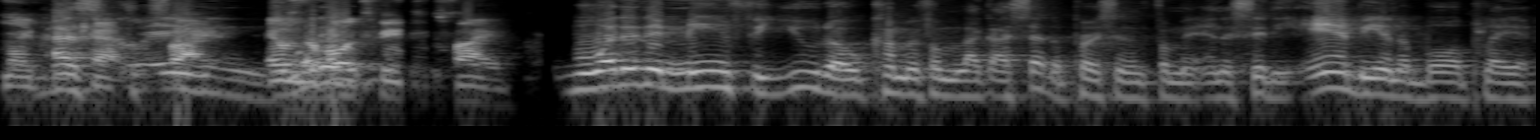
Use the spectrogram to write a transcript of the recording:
Like That's crazy. Fire. It was what the whole experience was fire. What did it mean for you though, coming from like I said, a person from the inner city and being a ball player?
